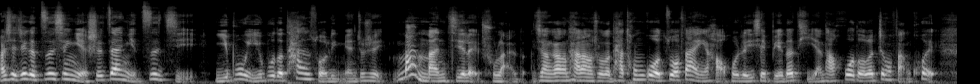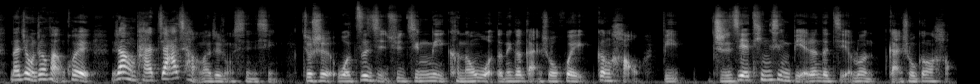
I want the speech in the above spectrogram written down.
而且这个自信也是在你自己一步一步的探索里面，就是慢慢积累出来的。像刚刚太浪说的，他通过做饭也好，或者一些别的体验，他获得了正反馈。那这种正反馈让他加强了这种信心，就是我自己去经历，可能我的那个感受会更好，比直接听信别人的结论感受更好。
